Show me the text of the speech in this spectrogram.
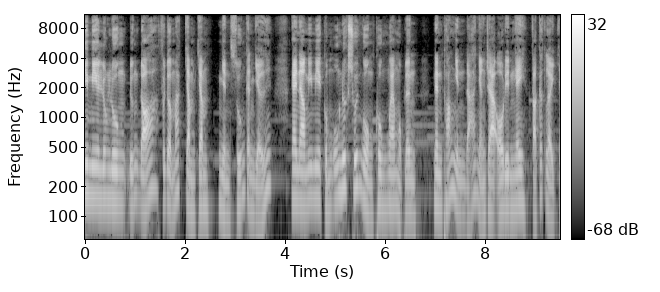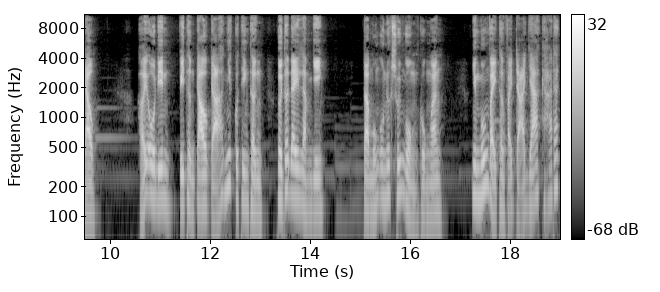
Mimi luôn luôn đứng đó với đôi mắt chăm chăm nhìn xuống canh giữ. Ngày nào Mimi cũng uống nước suối nguồn khôn ngoan một lần, nên thoáng nhìn đã nhận ra Odin ngay và cất lời chào. Hỡi Odin, vị thần cao cả nhất của thiên thần, người tới đây làm gì? Ta muốn uống nước suối nguồn khôn ngoan, nhưng muốn vậy thần phải trả giá khá đắt.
